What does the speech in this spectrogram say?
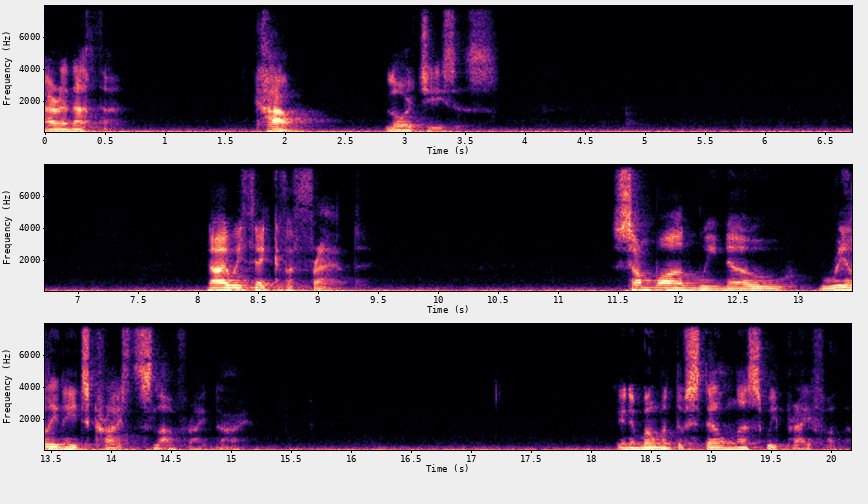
Maranatha, come, Lord Jesus. Now we think of a friend, someone we know really needs Christ's love right now. In a moment of stillness, we pray for them.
